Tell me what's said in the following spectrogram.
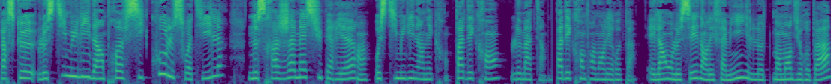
Parce que le stimuli d'un prof, si cool soit-il, ne sera jamais supérieur au stimuli d'un écran. Pas d'écran le matin, pas d'écran pendant les repas. Et là, on le sait, dans les familles, le moment du repas,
